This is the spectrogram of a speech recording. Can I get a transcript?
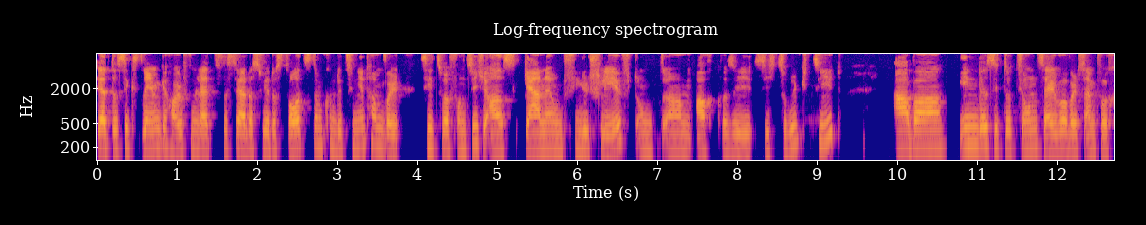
der hat das extrem geholfen letztes Jahr, dass wir das trotzdem konditioniert haben, weil sie zwar von sich aus gerne und viel schläft und ähm, auch quasi sich zurückzieht, aber in der Situation selber, weil es einfach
